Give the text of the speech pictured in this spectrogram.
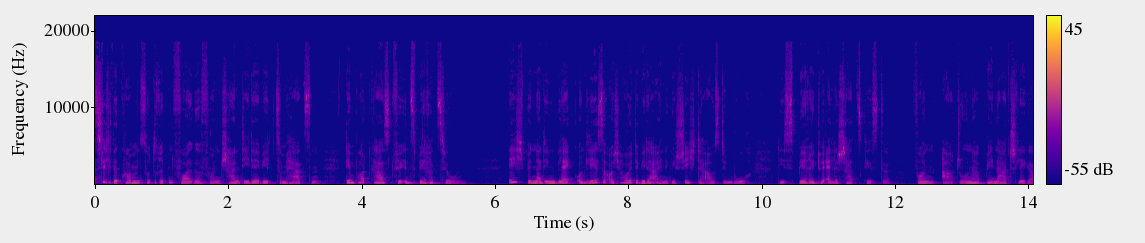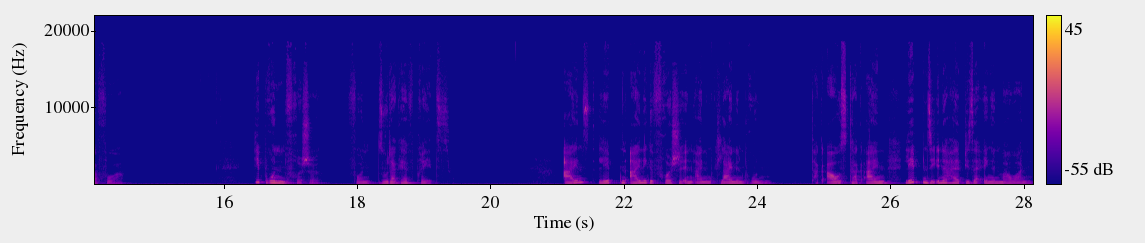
Herzlich willkommen zur dritten Folge von Shanti der Weg zum Herzen, dem Podcast für Inspiration. Ich bin Nadine Black und lese euch heute wieder eine Geschichte aus dem Buch Die spirituelle Schatzkiste von Arjuna Penatschläger vor. Die Brunnenfrösche von Sudakev Brez. Einst lebten einige Frösche in einem kleinen Brunnen. Tag aus, Tag ein lebten sie innerhalb dieser engen Mauern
